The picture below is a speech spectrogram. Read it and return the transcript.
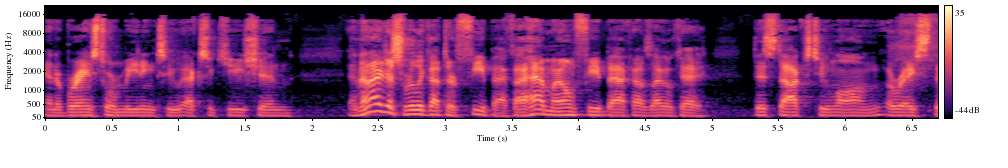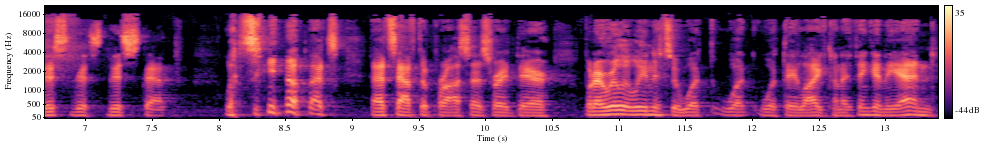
and a brainstorm meeting to execution? And then i just really got their feedback. I had my own feedback. I was like okay this doc's too long. Erase this this this step. Let's you know that's that's half the process right there. But i really leaned into what what what they liked. And i think in the end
